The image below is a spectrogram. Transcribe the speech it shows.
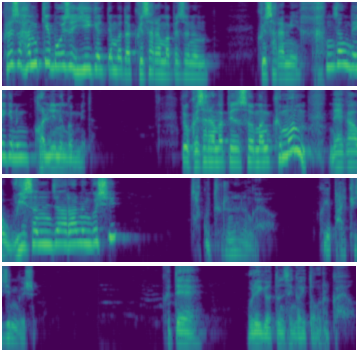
그래서 함께 모여서 이 얘기할 때마다 그 사람 앞에서는 그 사람이 항상 내게는 걸리는 겁니다. 그리고 그 사람 앞에서만큼은 내가 위선자라는 것이 자꾸 드러나는 거예요. 그게 밝혀지는 것입니다. 그때 우리에게 어떤 생각이 떠오를까요?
